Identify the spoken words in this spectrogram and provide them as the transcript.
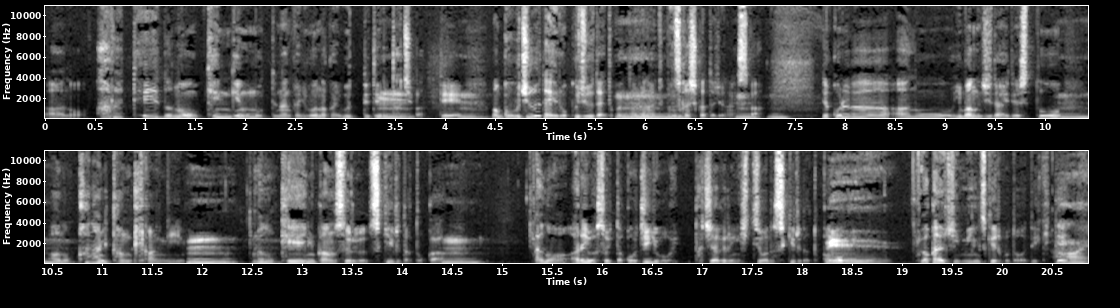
あの、ある程度の権限を持ってなんか世の中に打って出る立場って、うんうんまあ、50代、60代とかにならないと難しかったじゃないですか。うんうんで、これが、あの、今の時代ですと、んあの、かなり短期間に、うん。あの経営に関するスキルだとか、うん。あの、あるいはそういったこう事業を立ち上げるに必要なスキルだとかを、え若いうちに身につけることができて、えはい。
